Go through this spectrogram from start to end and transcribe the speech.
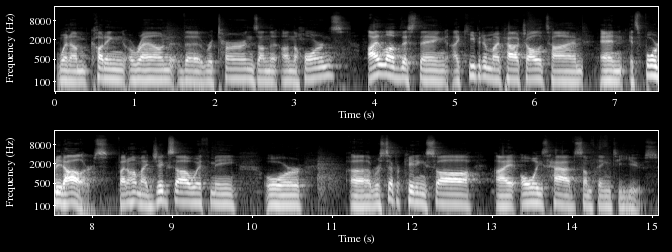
when I'm cutting around the returns on the, on the horns. I love this thing. I keep it in my pouch all the time and it's $40. If I don't have my jigsaw with me or a reciprocating saw, I always have something to use.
